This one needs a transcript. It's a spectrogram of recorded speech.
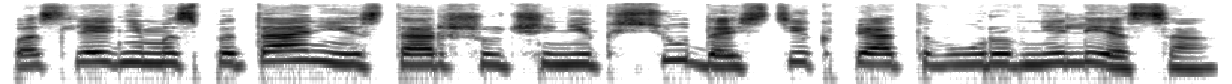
В последнем испытании старший ученик Сю достиг пятого уровня леса.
